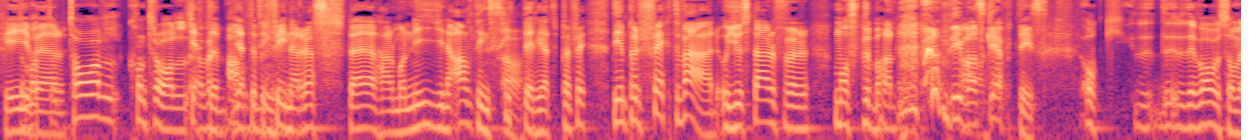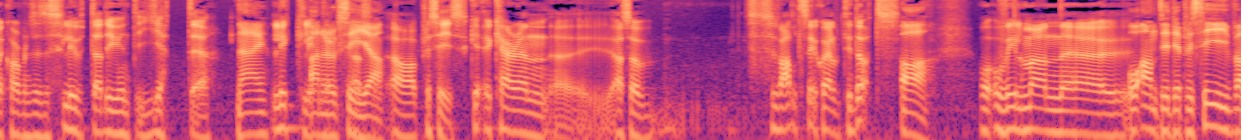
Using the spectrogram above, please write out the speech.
Skriver. har total kontroll över Jätte, allting. jättefina röster, harmonierna, allting sitter helt perfekt. Det är en perfekt värld och just därför måste man bli bara skeptisk. Och det, det var väl så med Carpenters, det slutade ju inte jätte... Nej, lyckligt. anorexia. Alltså, ja, precis. Karen eh, alltså, svalt sig själv till döds. Ja. Och, och vill man... eh, Och antidepressiva,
